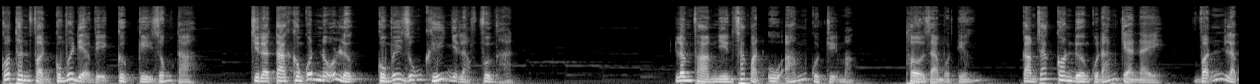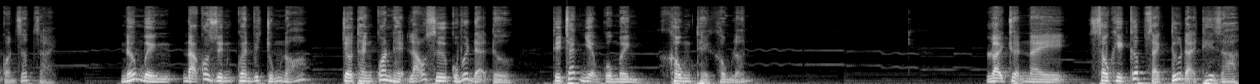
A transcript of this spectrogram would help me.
Có thân phận cùng với địa vị cực kỳ giống ta. Chỉ là ta không có nỗ lực Cùng với dũng khí như là Phương Hàn. Lâm Phạm nhìn sắc mặt u ám của trụy mặc, Thở ra một tiếng. Cảm giác con đường của đám trẻ này vẫn là còn rất dài. Nếu mình đã có duyên quen với chúng nó, Trở thành quan hệ lão sư cùng với đệ tử, Thì trách nhiệm của mình không thể không lớn. Loại chuyện này, Sau khi cấp sạch tứ đại thế gia,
